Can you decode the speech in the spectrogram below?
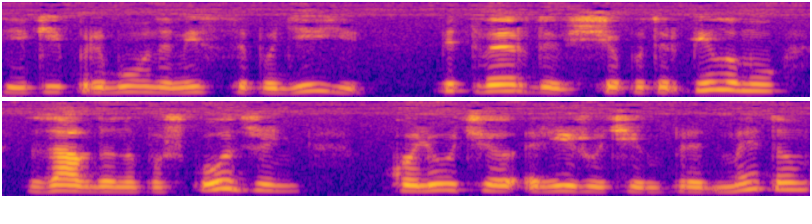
який прибув на місце події, підтвердив, що потерпілому завдано пошкоджень колючо ріжучим предметом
